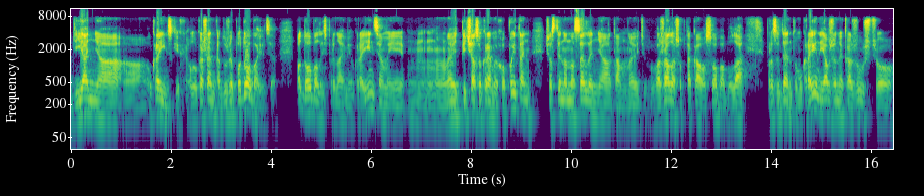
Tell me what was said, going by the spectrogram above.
діяння українських Лукашенка дуже подобаються. Подобались принаймні українцям, і навіть під час окремих опитань частина населення там навіть вважала, щоб така особа була президентом України. Я вже не кажу, що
